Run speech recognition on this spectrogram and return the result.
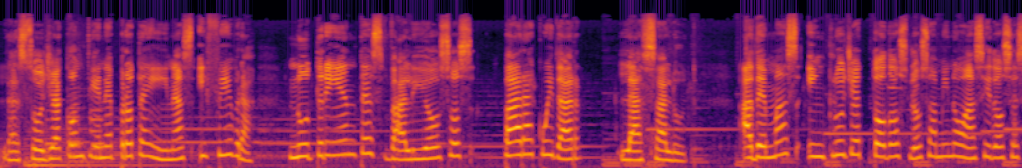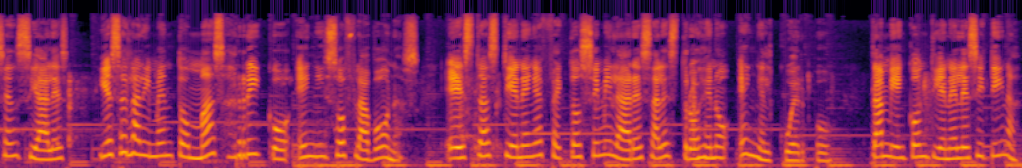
La soya contiene proteínas y fibra, nutrientes valiosos para cuidar la salud. Además, incluye todos los aminoácidos esenciales y es el alimento más rico en isoflavonas. Estas tienen efectos similares al estrógeno en el cuerpo. También contiene lecitina,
